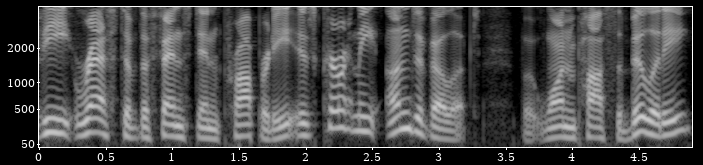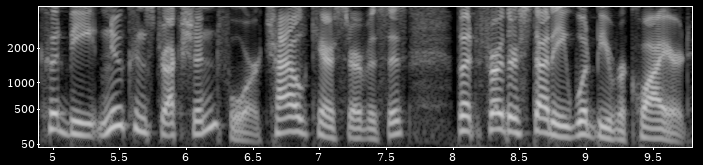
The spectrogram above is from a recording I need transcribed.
The rest of the fenced in property is currently undeveloped. But one possibility could be new construction for childcare services, but further study would be required.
